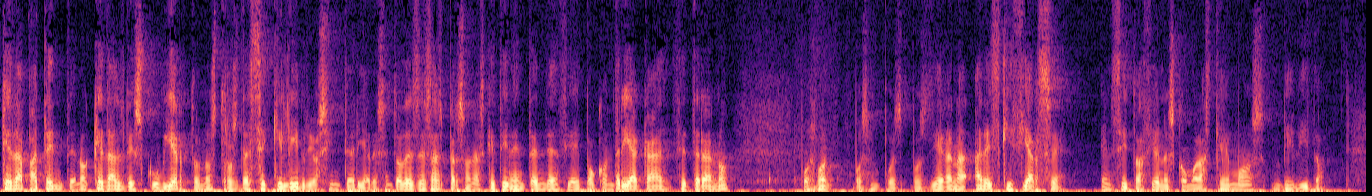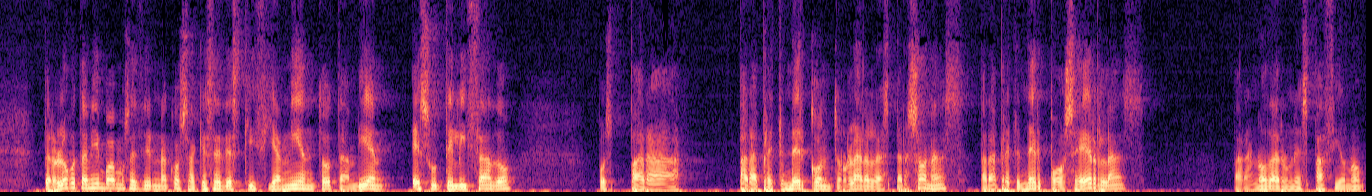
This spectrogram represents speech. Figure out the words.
queda patente, ¿no? Queda al descubierto nuestros desequilibrios interiores. Entonces esas personas que tienen tendencia hipocondríaca, etcétera, ¿no? Pues bueno, pues, pues, pues llegan a desquiciarse en situaciones como las que hemos vivido. Pero luego también vamos a decir una cosa, que ese desquiciamiento también es utilizado pues para, para pretender controlar a las personas, para pretender poseerlas, para no dar un espacio, ¿no?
